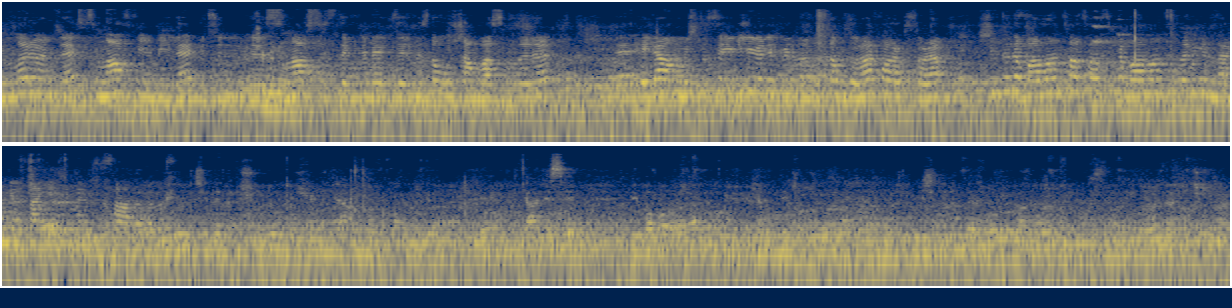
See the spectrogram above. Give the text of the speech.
yıllar önce sınav filmiyle bütün e, 2010. sınav sistemini ve üzerimizde oluşan baskıları e, ele almıştı. Sevgili yönetmenimiz ustamız Ömer Faruk Sorak. Şimdi de bağlantı hatasıyla bağlantıları yeniden gözden geçirmemizi sağladınız. benim içinde de düşündüğüm bir şey ne anlamlar biliyorum. Bir tanesi bir baba olarak o kendi çocuğumla ilişkinin de zorlandığı özel çocuklar.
